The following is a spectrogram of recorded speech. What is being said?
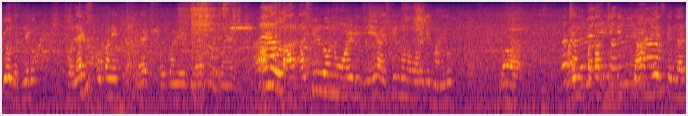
क्यों देखने को? So let's open it. Let's open it. Let's open it. I know. I, I still don't know what it is. Yeah, I still don't know what it is, माने को. भाई पता भी नहीं कि क्या है इसके अंदर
